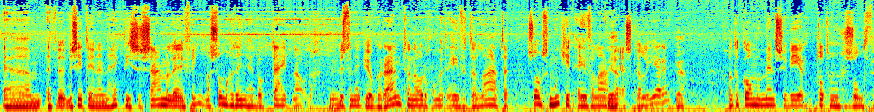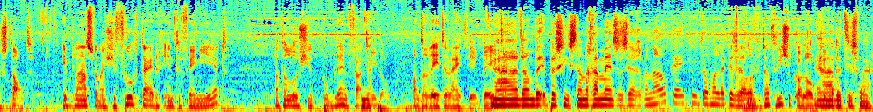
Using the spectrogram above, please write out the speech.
ehm, het, we we zitten in een hectische samenleving, maar sommige dingen hebben ook tijd nodig. Dus dan heb je ook ruimte nodig om het even te laten. Soms moet je het even laten Ja. escaleren. Want dan komen mensen weer tot hun gezond verstand. In plaats van als je vroegtijdig interveneert, want dan los je het probleem vaak Nee. niet op. Want dan weten wij het weer beter. Ja, dan, precies. Dan gaan mensen zeggen van nou oké, doe het allemaal lekker zelf. Dat risico loop je Ja, dat is waar.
